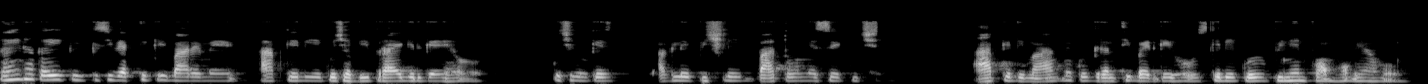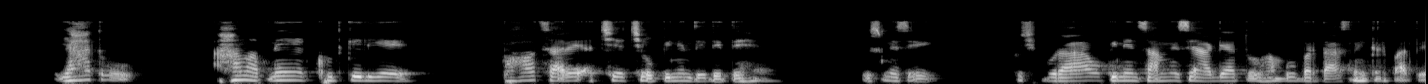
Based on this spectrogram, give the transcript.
कहीं ना कहीं कि किसी व्यक्ति के बारे में आपके लिए कुछ अभिप्राय गिर गए हो कुछ उनके अगले पिछले बातों में से कुछ आपके दिमाग में कोई ग्रंथि बैठ गई हो, उसके लिए कोई ओपिनियन फॉर्म हो गया हो, या तो हम अपने खुद के लिए बहुत सारे अच्छे अच्छे ओपिनियन दे देते हैं, उसमें से कुछ बुरा ओपिनियन सामने से आ गया तो हम वो बर्दाश्त नहीं कर पाते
